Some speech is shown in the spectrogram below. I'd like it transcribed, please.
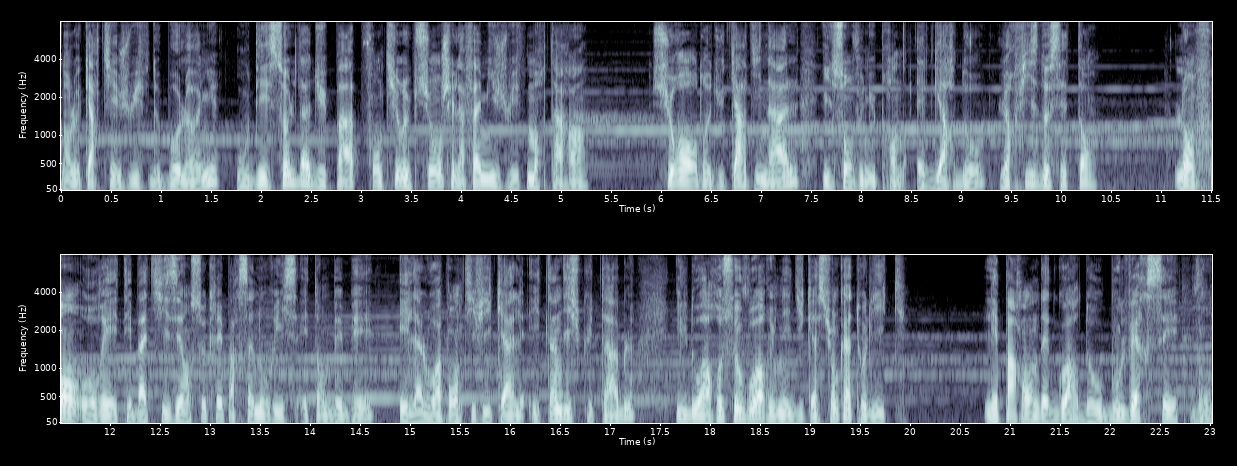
dans le quartier juif de Bologne où des soldats du pape font irruption chez la famille juive Mortara. Sur ordre du cardinal, ils sont venus prendre Edgardo, leur fils de 7 ans. L'enfant aurait été baptisé en secret par sa nourrice étant bébé, et la loi pontificale est indiscutable, il doit recevoir une éducation catholique. Les parents d'Edguardo, bouleversés, vont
